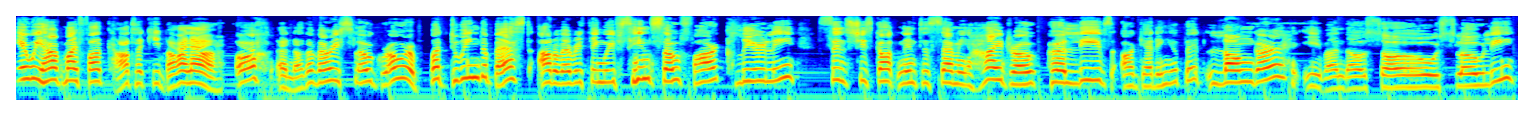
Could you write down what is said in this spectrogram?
Here we have my Falcata Kibana. Oh, another very slow grower, but doing the best out of everything we've seen so far, clearly. Since she's gotten into semi-hydro, her leaves are getting a bit longer, even though so slowly.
